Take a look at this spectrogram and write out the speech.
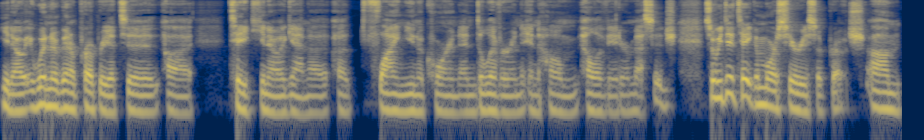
You know it wouldn't have been appropriate to uh, take, you know, again, a, a, flying unicorn and deliver an in-home elevator message. So we did take a more serious approach. Um,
